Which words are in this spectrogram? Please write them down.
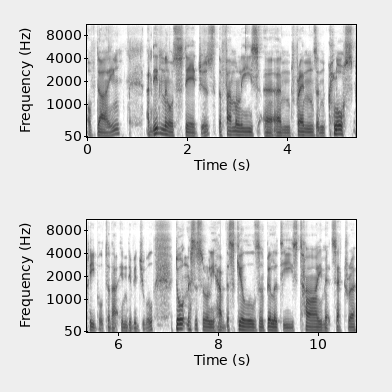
of dying. And in those stages, the families uh, and friends and close people to that individual don't necessarily have the skills, abilities, time, etc.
